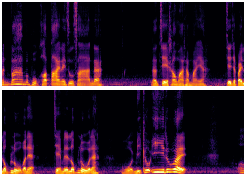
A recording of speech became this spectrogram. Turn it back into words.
มันบ้ามาผูกคอตายในสุสานน่ะ แล้วเจเข้ามาทำไมอะ เจจะไปลบหลู่ปะเนี่ย เจไม่ได้ลบหลู่นะ โอ้โห มีเก้าอี้ด้วย โอ้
